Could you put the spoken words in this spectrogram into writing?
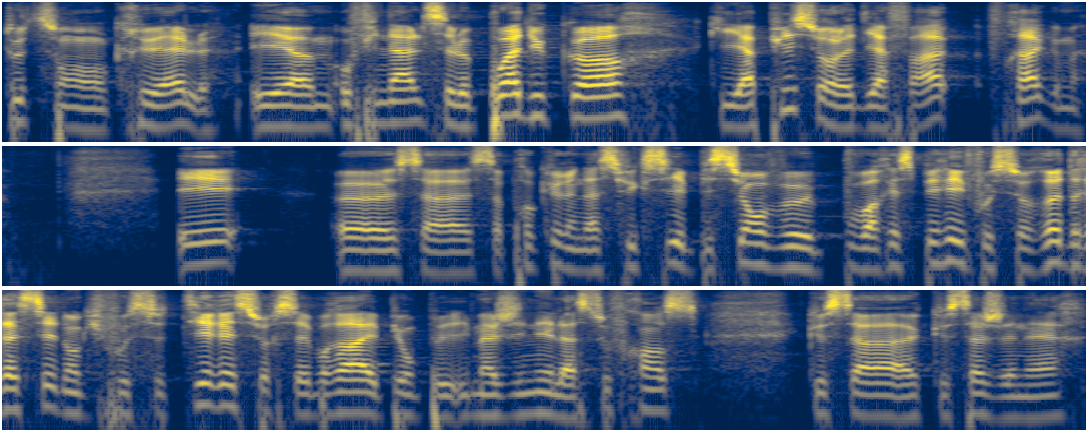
toutes sont cruelles. Et euh, au final, c'est le poids du corps qui appuie sur le diaphragme et euh, ça, ça, procure une asphyxie. Et puis si on veut pouvoir respirer, il faut se redresser, donc il faut se tirer sur ses bras, et puis on peut imaginer la souffrance que ça, que ça génère.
